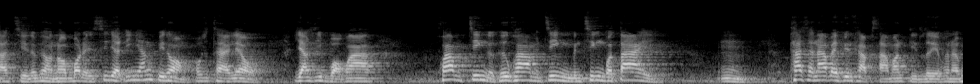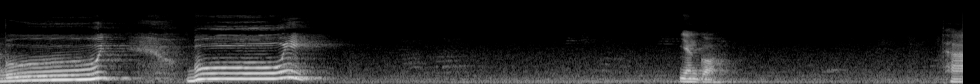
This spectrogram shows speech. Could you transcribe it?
ตัดสินแล้วพี่น้องเนาะบ่ได้สิเดียดอีหยังพี่น้องเพราะสุดท้ายแล้วอย่างที่บอกว่าความจริงก็คือความจริงเป็นจริงบ่ใต้อืมถ้าชนะไปฟินขับสามวันติดเลยพะนะบุย บุยยังก่อถ้า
